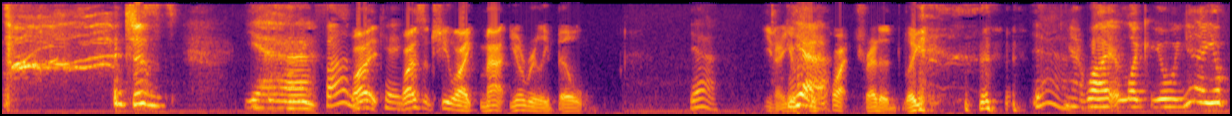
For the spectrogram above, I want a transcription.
just, yeah, fun, why, why isn't she like Matt? You're really built. Yeah, You know, you're, Yeah. you're quite shredded. Like, yeah. yeah. Why, like you're, yeah, you're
